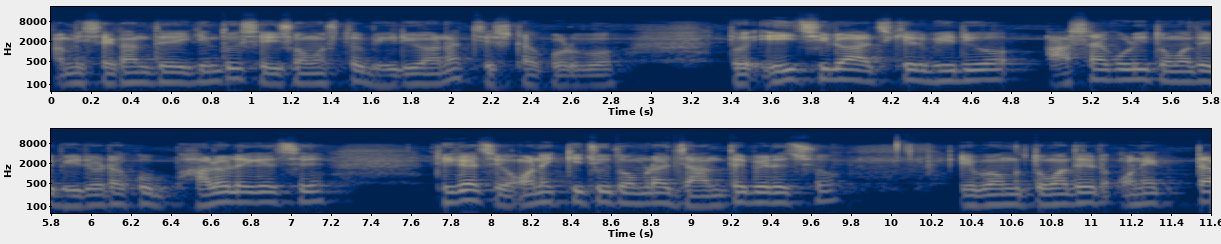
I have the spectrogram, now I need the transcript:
আমি সেখান থেকে কিন্তু সেই সমস্ত ভিডিও আনার চেষ্টা করব। তো এই ছিল আজকের ভিডিও আশা করি তোমাদের ভিডিওটা খুব ভালো লেগেছে। ঠিক আছে? অনেক কিছু তোমরা জানতে পেরেছ। এবং তোমাদের অনেকটা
